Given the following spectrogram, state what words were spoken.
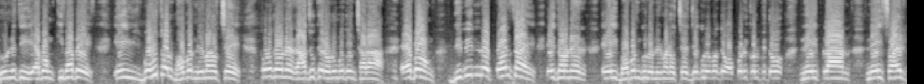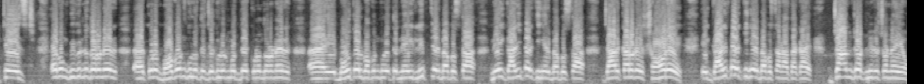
দুর্নীতি এবং কীভাবে এই বহুতল ভবন নির্মাণ হচ্ছে, কোনো ধরনের রাজুকের অনুমোদন ছাড়া এবং বিভিন্ন পন্থায় এই ধরনের এই ভবনগুলো নির্মাণ হচ্ছে, যেগুলোর মধ্যে অপরিকল্পিত, নেই প্ল্যান, নেই সয়েল টেস্ট এবং বিভিন্ন ধরনের কোনো ভবনগুলোতে, যেগুলোর মধ্যে কোনো ধরনের এই বহুতল ভবনগুলোতে নেই লিফটের ব্যবস্থা, নেই গাড়ি পার্কিংয়ের ব্যবস্থা, যার কারণে শহরে এই গাড়ি পার্কিংয়ের ব্যবস্থা না থাকায় যানজট নিরসনেও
